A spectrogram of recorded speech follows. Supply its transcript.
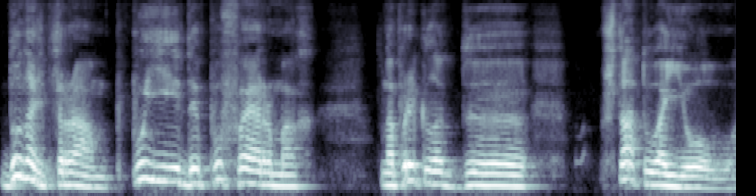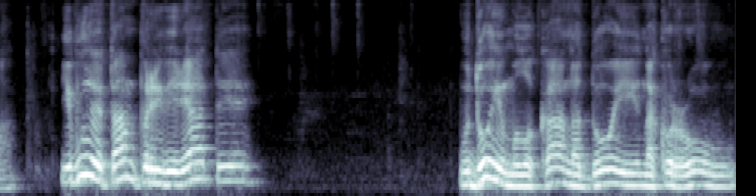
Дональд Трамп поїде по фермах, наприклад, е, штату Айова, і буде там перевіряти удої молока, надої, на корову.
